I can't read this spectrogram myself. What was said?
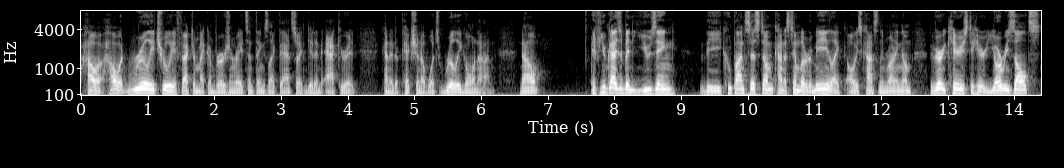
how how it really truly affected my conversion rates and things like that, so I can get an accurate kind of depiction of what's really going on. Now, if you guys have been using the coupon system, kind of similar to me, like always constantly running them. Be very curious to hear your results.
